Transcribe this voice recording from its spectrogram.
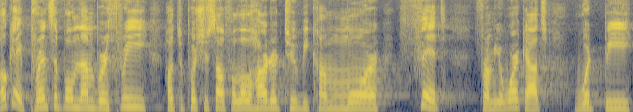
Okay, principle number 3, how to push yourself a little harder to become more fit from your workouts would be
